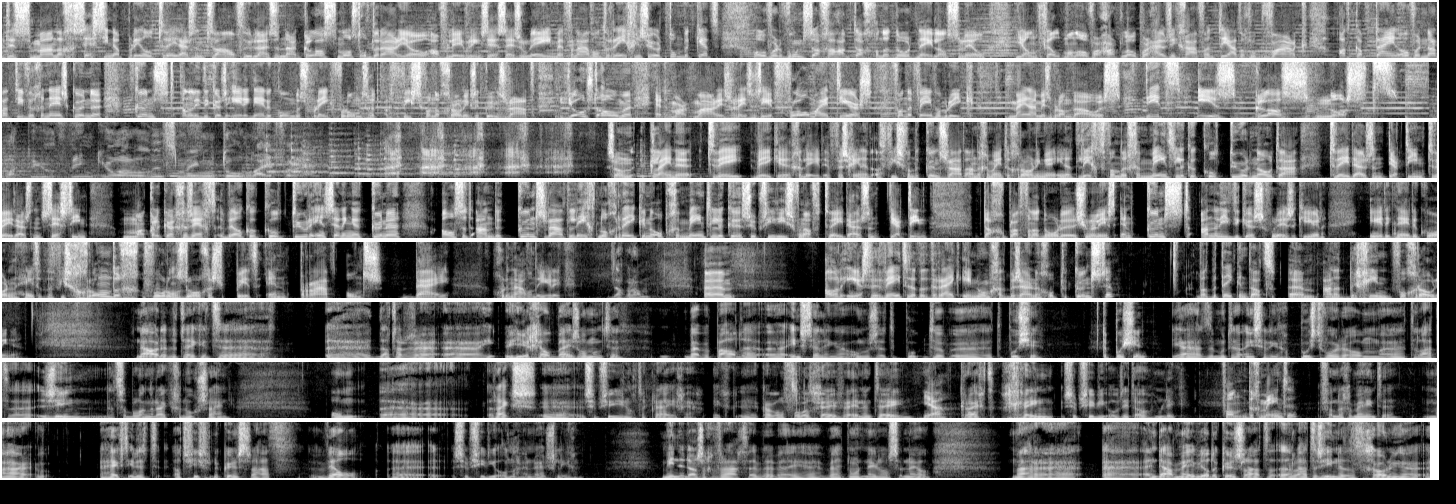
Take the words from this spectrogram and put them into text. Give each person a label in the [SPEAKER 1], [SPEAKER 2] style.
[SPEAKER 1] Het is maandag 16 april 2012. U luistert naar Glasnost op de radio, aflevering 6, seizoen 1. Met vanavond regisseur Tom de Ket over woensdag gehaktdag van het Noord-Nederlands toneel. Jan Veldman over hardloper Huizinga van theatergroep Waark. Ad Kaptein over narratieve geneeskunde. Kunstanalyticus Erik Nederkom bespreekt voor ons het advies van de Groningse Kunstraad. Joost Ome en Mark Maris recenseert Flow My Tears van de Veenfabriek. Mijn naam is Bram Douwes. Dit is Glasnost.
[SPEAKER 2] What do you think you are listening to, my friend?
[SPEAKER 1] Zo'n kleine twee weken geleden verscheen het advies van de Kunstraad aan de gemeente Groningen in het licht van de gemeentelijke cultuurnota 2013-2016. Makkelijker gezegd, welke cultuurinstellingen kunnen, als het aan de Kunstraad ligt, nog rekenen op gemeentelijke subsidies vanaf 2013. Dagblad van het Noorden, journalist en kunstanalyticus voor deze keer, Erik Nederkoorn, heeft het advies grondig voor ons doorgespit en praat ons bij. Goedenavond Erik.
[SPEAKER 3] Dag Bram.
[SPEAKER 1] Um, allereerst, we weten dat het Rijk enorm gaat bezuinigen op de kunsten. Wat betekent dat um, aan het begin voor Groningen?
[SPEAKER 3] Nou, dat betekent uh, uh, dat er uh, hier geld bij zal moeten. Bij bepaalde instellingen om ze te, te, te, pushen.
[SPEAKER 1] Te pushen?
[SPEAKER 3] Ja, er moeten instellingen gepusht worden om te laten zien dat ze belangrijk genoeg zijn. Om rijkssubsidie uh, nog te krijgen. Ik uh, kan wel een voorbeeld geven. NNT
[SPEAKER 1] ja?
[SPEAKER 3] krijgt geen subsidie op dit ogenblik.
[SPEAKER 1] Van de gemeente?
[SPEAKER 3] Van de gemeente. Maar heeft in het advies van de kunstraad wel uh, subsidie onder haar neus liggen. Minder dan ze gevraagd hebben bij, bij het Noord-Nederlands toneel. Maar, en daarmee wil de kunstraad laten zien dat het Groningen,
